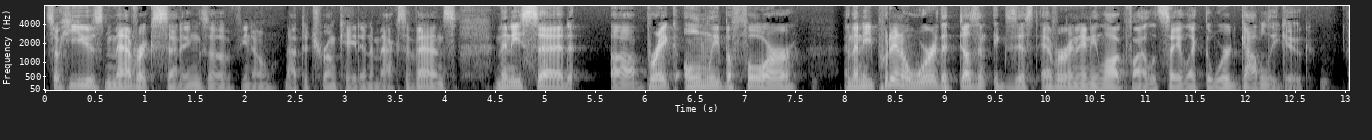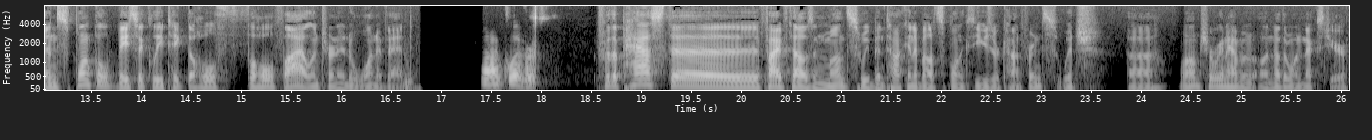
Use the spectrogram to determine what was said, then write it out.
So he used Maverick settings of you know not to truncate in a max events, and then he said uh, break only before and then he put in a word that doesn't exist ever in any log file. Let's say like the word gobbledygook, and Splunk will basically take the whole the whole file and turn it into one event. Ah, clever. For the past uh, five thousand months, we've been talking about Splunk's user conference, which, uh, well, I'm sure we're gonna have another one next year.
